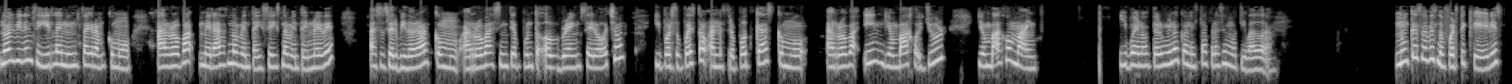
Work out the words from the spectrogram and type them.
No olviden seguirla en Instagram como arroba meraz9699, a su servidora como arroba cintia.obrain08 y por supuesto a nuestro podcast como arroba in-your bajo mind. Y bueno, termino con esta frase motivadora. Nunca sabes lo fuerte que eres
